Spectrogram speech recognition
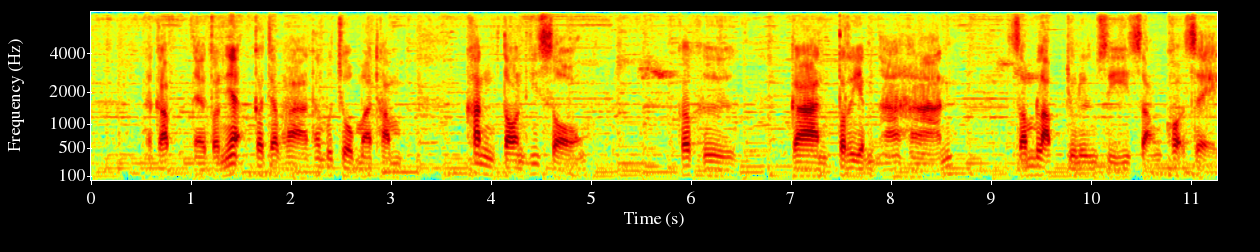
ำนะครับแต่ตอนนี้ก็จะพาท่านผู้ชมมาทำขั้นตอนที่ 2 ก็คือการเตรียมอาหารสำหรับจุลินทรีย์สังเคราะห์แสง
